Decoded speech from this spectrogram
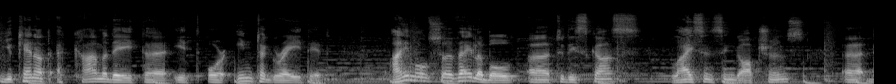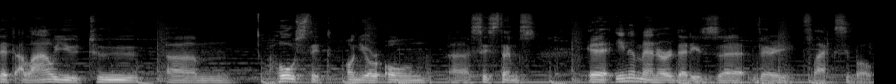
you cannot accommodate uh, it or integrate it, I am also available to discuss licensing options uh, that allow you to um, host it on your own uh, systems in a manner that is very flexible.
